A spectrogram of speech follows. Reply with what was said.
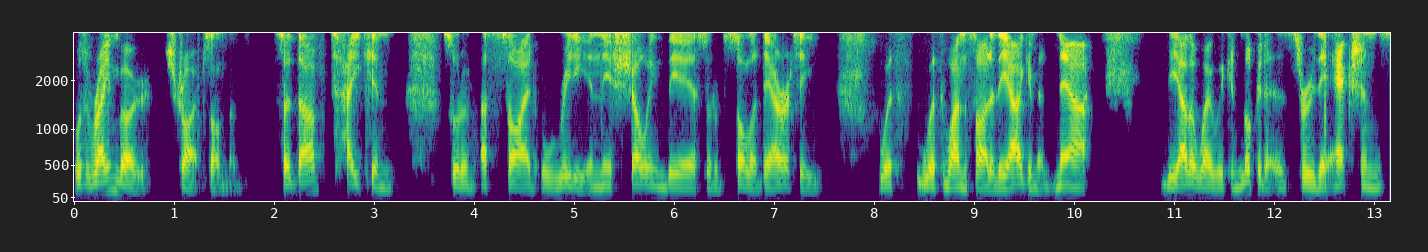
with rainbow stripes on them. So they've taken sort of a side already and they're showing their sort of solidarity with with one side of the argument. Now, the other way we can look at it is through their actions,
